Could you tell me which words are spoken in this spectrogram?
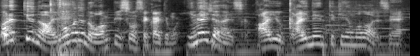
あれっていうのは今までのワンピースの世界でもいないじゃないですか。ああいう概念的なものはですね。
